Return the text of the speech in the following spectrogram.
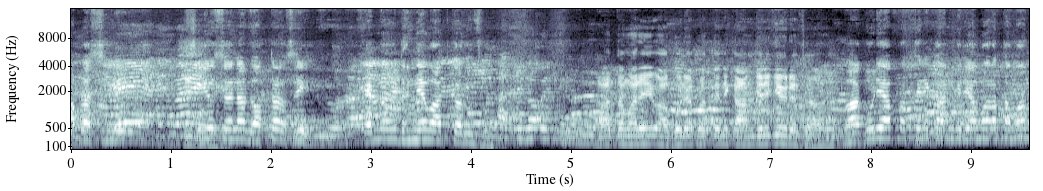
આપણા સીએ સીઓસીના ડૉક્ટર શ્રી એમનો હું ધન્યવાદ કરું છું. હા તમારી વાઘોડિયા પ્રત્યેની કામગીરી કેવી રીતે આવે? વાઘોડિયા પ્રત્યેની કામગીરી અમારા તમામ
